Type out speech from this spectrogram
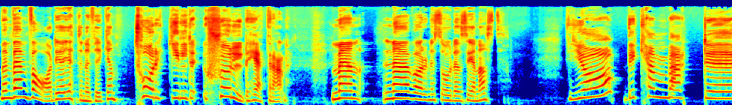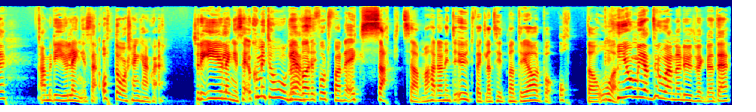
Men vem var det? Jag är jättenyfiken. Torkild Sköld heter han. Men när var det ni såg den senast? Ja, det kan varit... Eh, ja, men det är ju länge sedan. Åtta år sedan kanske. Så det är ju länge sedan. Jag kommer inte ihåg Men ens. var det fortfarande exakt samma? Hade han inte utvecklat sitt material på åtta år? Jo, men jag tror han hade utvecklat det.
